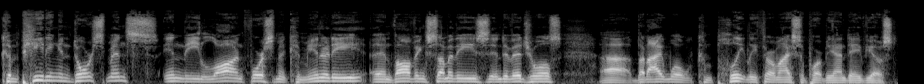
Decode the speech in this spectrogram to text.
competing endorsements in the law enforcement community involving some of these individuals, uh, but I will completely throw my support behind Dave Yost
